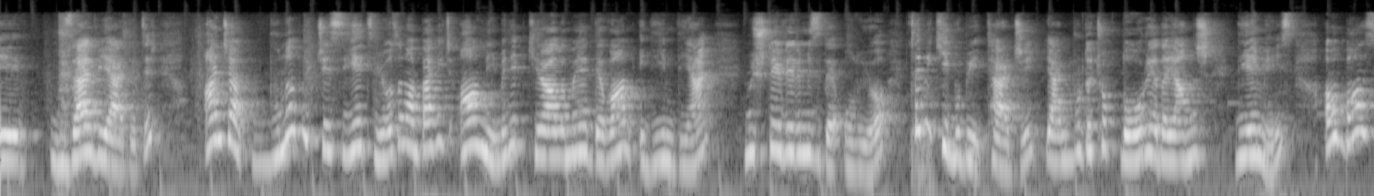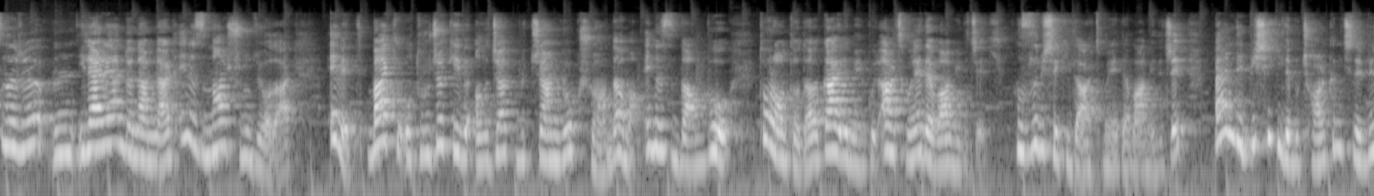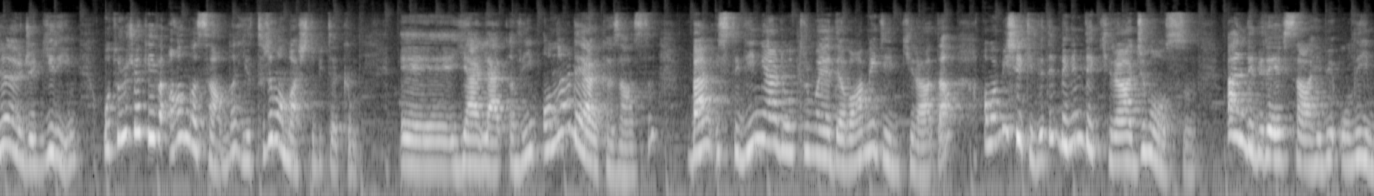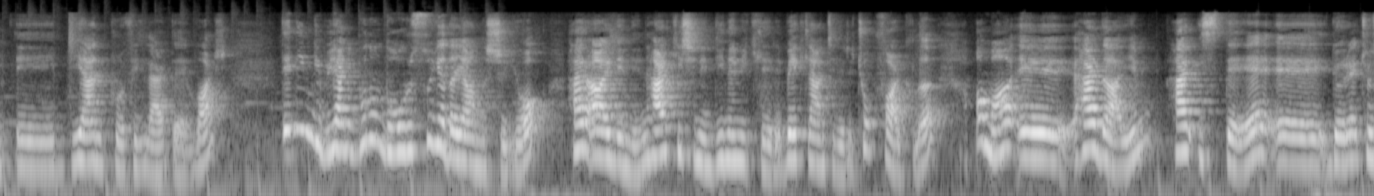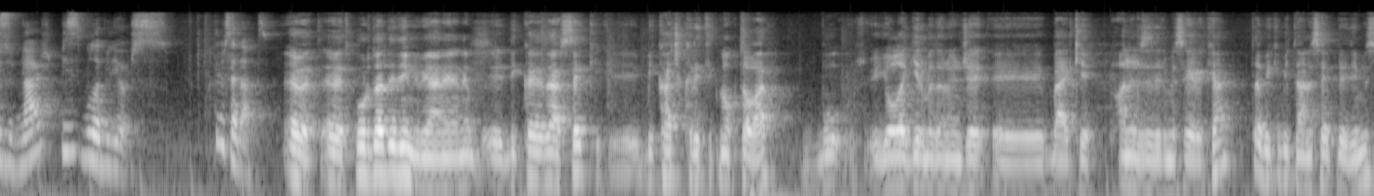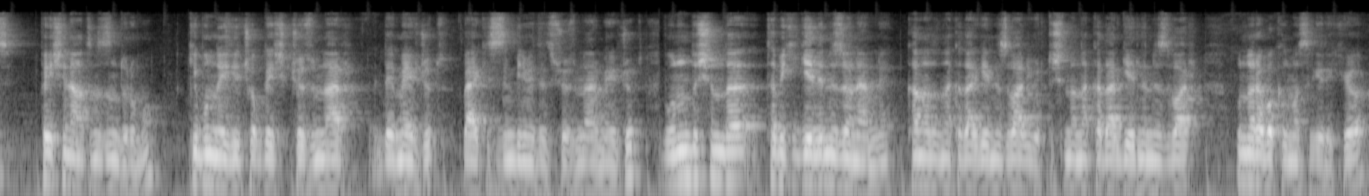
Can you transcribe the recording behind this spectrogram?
güzel bir yerdedir. Ancak buna bütçesi yetmiyor. O zaman ben hiç almayayım, ben hep kiralamaya devam edeyim diyen müşterilerimiz de oluyor. Tabii ki bu bir tercih. Yani burada çok doğru ya da yanlış diyemeyiz. Ama bazıları ilerleyen dönemlerde en azından şunu diyorlar. Evet belki oturacak evi alacak bütçem yok şu anda ama en azından bu Toronto'da gayrimenkul artmaya devam edecek. Hızlı bir şekilde artmaya devam edecek. Ben de bir şekilde bu çarkın içine bir an önce gireyim. Oturacak evi almasam da yatırım amaçlı bir takım e, yerler alayım. Onlar değer kazansın. Ben istediğim yerde oturmaya devam edeyim kirada. Ama bir şekilde de benim de kiracım olsun. Ben de bir ev sahibi olayım e, diyen profiller de var. Dediğim gibi yani bunun doğrusu ya da yanlışı yok. Her ailenin, her kişinin dinamikleri, beklentileri çok farklı. Ama e, her daim her isteğe e, göre çözümler biz bulabiliyoruz. Değil mi Sedat? Evet, evet. Burada dediğim gibi yani, yani e, dikkat edersek e, birkaç kritik nokta var. Bu yola girmeden önce e, belki analiz edilmesi gereken. Tabii ki bir tanesi hep dediğimiz peşinatınızın durumu. Ki bununla ilgili çok değişik çözümler de mevcut. Belki sizin bilmediğiniz çözümler mevcut. Bunun dışında tabii ki geliriniz önemli. Kanada'da ne kadar geliriniz var, yurt dışında ne kadar geliriniz var. Bunlara bakılması gerekiyor.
